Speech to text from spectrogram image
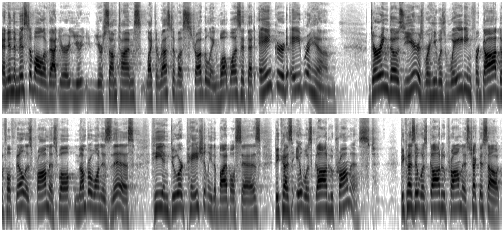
And in the midst of all of that, you're, you're, you're sometimes, like the rest of us, struggling. What was it that anchored Abraham? During those years where he was waiting for God to fulfill his promise? Well, number one is this he endured patiently, the Bible says, because it was God who promised. Because it was God who promised. Check this out.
